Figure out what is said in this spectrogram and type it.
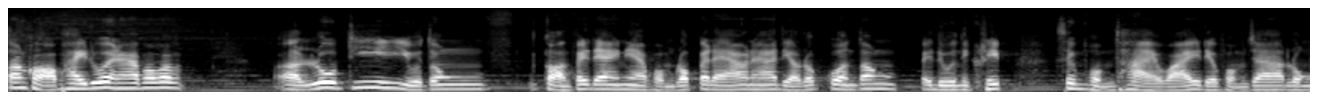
ต้องขออภัยด้วยนะครับ เพราะว่า รูปที่อยู่ตรงก่อนไฟแดงเนี่ยผมลบไปแล้วนะฮะเดี๋ยวรบกวนต้องไปดูในคลิป ซึ่งผมถ่ายไว้ เดี๋ยวผมจะลง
